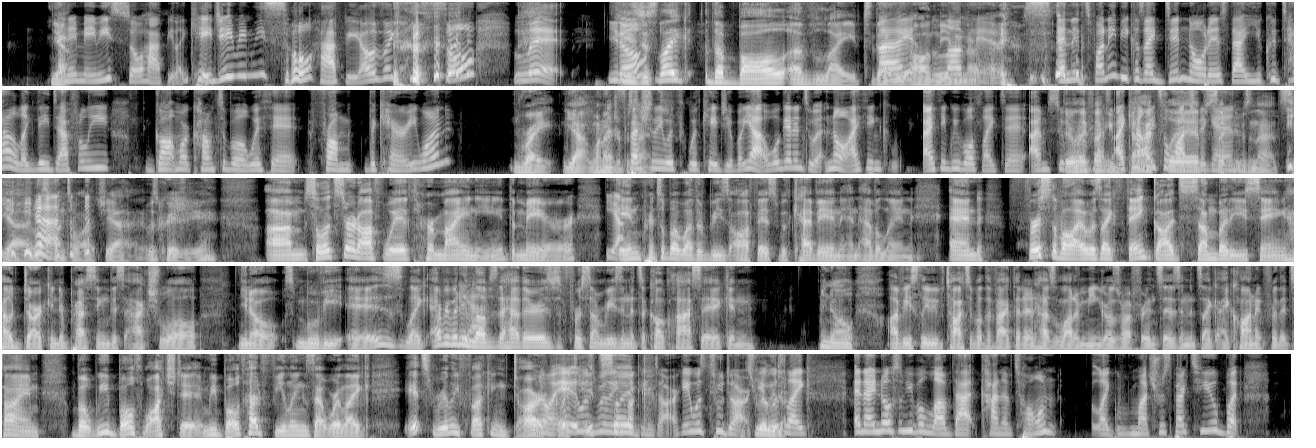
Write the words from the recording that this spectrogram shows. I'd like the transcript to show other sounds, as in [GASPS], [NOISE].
Yeah. And it made me so happy. Like KJ made me so happy. I was like, he's so [LAUGHS] lit. You know? He's just like the ball of light that we all need in our him. lives. [LAUGHS] and it's funny because I did notice that you could tell like they definitely got more comfortable with it from the Carrie one, right. Yeah, 100%. especially with with KJ. But yeah, we'll get into it. No, I think I think we both liked it. I'm super They're like impressed. fucking I can't wait to watch it backflips, like, again. it was nuts. Yeah, it [LAUGHS] was Yeah. fun to watch. Yeah, it was crazy. Um, so let's start off with Hermione, the mayor, Yeah. in Principal Weatherbee's office with Kevin and Evelyn. And first of all, I was like, thank God somebody's saying how dark and depressing this actual, you know, movie is. Like everybody Yeah. loves the Heathers for some reason. It's a cult classic and you know, obviously we've talked about the fact that it has a lot of Mean Girls references and it's like iconic for the time, but we both watched it and we both had feelings that were like, it's really fucking dark. no, Like, it, was really like- fucking dark. It was too dark. Really it was dark. like, and I know some people love that kind of tone. Like much respect to you, but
